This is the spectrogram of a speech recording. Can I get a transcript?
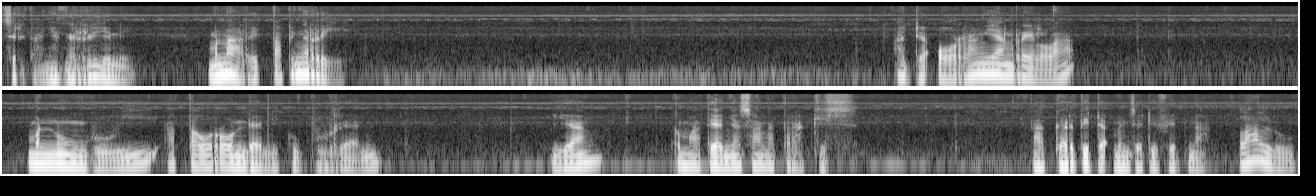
Ceritanya ngeri ini. Menarik tapi ngeri. Ada orang yang rela menunggui atau ronda di kuburan yang kematiannya sangat tragis agar tidak menjadi fitnah. Lalu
